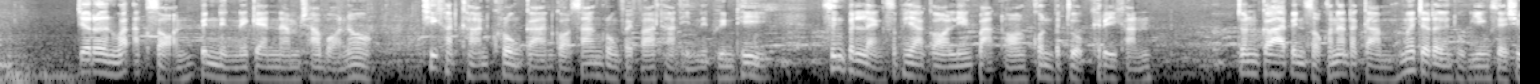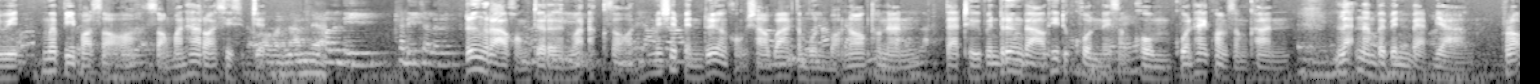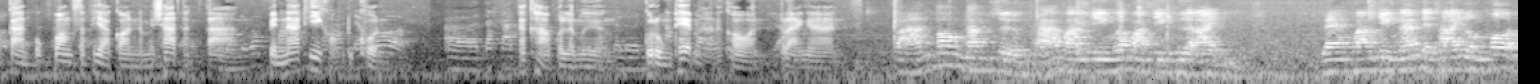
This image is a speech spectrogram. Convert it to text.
เจริญวัดอักษรเป็นหนึ่งในแกนนำชาวบ่อนอก ที่คัดค้านโครงการก่อสร้างโรงไฟฟ้าถ่านหินในพื้นที่ ซึ่งเป็นแหล่งทรัพยากรเลี้ยงปากท้องคนประจวบคีรีขันธ์ จนกลายเป็นโศกนาฏกรรม เมื่อเจริญถูกยิงเสียชีวิต เมื่อปีพศ 2547วันนั้นเนี่ยคดีเจริญเรื่องราวของเจริญวัดอักษรไม่ใช่เป็นเรื่องของชาวบ้านตำบลบ่อนอกเท่านั้น แต่ถือเป็นเรื่องราวที่ทุกคนในสังคมควรให้ความสำคัญ และนำไปเป็นแบบอย่าง เพราะการปกป้องทรัพยากรธรรมชาติต่างๆ เป็นหน้าที่ของทุกคนนักข่าวพลเมือง กรุงเทพมหานคร รายงาน ศาลต้องนำสืบหาความจริงว่าความจริงคืออะไร และความจริงนั้นจะใช้ลงโทษ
